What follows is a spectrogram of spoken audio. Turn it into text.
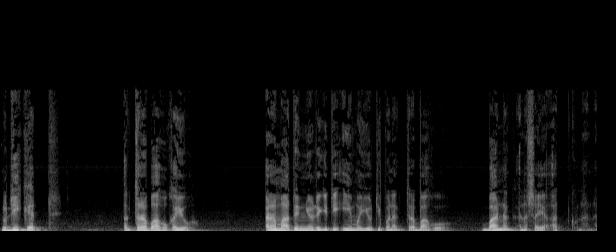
No agtrabaho kayo. Aramatin nyo, digiti imayo ti panagtrabaho, banag anasaya at kunana.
